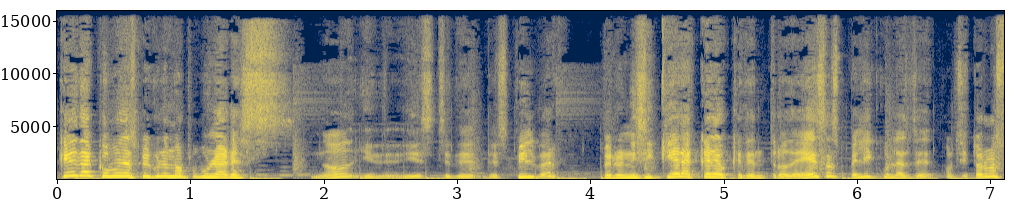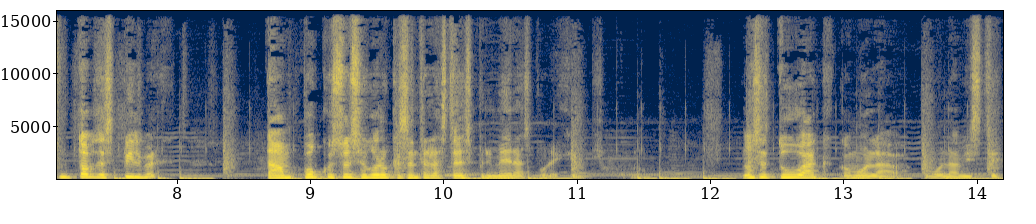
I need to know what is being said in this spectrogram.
queda como unas películas más populares, ¿no? Y, este, de, de Spielberg, pero ni siquiera creo que dentro de esas películas, de, si tú armas un top de Spielberg, tampoco estoy seguro que sea entre las tres primeras, por ejemplo. No, sé tú, Ak, ¿cómo la, cómo la viste?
